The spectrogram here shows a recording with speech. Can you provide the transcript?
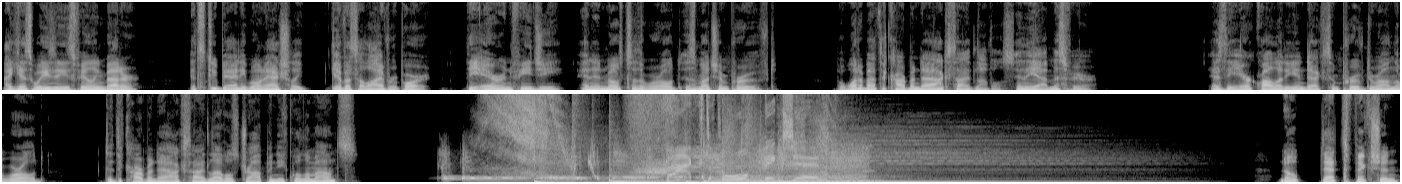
I guess Wheezy is feeling better. It's too bad he won't actually give us a live report. The air in Fiji and in most of the world is much improved. But what about the carbon dioxide levels in the atmosphere? As the air quality index improved around the world, did the carbon dioxide levels drop in equal amounts? Fact or fiction? Nope, that's fiction.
